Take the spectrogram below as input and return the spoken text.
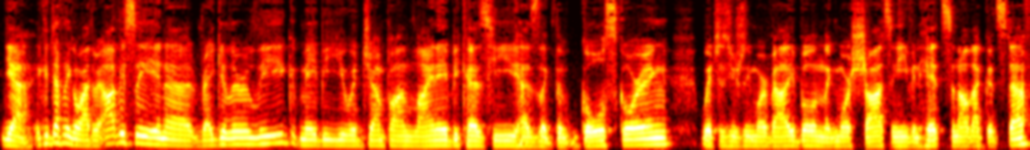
Yeah, it could definitely go either way. Obviously, in a regular league, maybe you would jump on Laine because he has like the goal scoring, which is usually more valuable and like more shots and even hits and all that good stuff.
